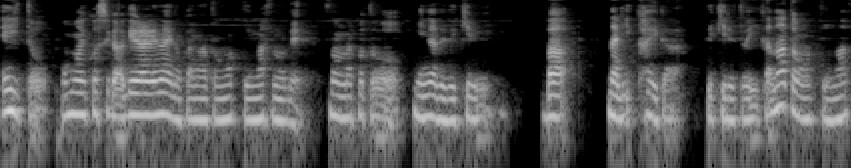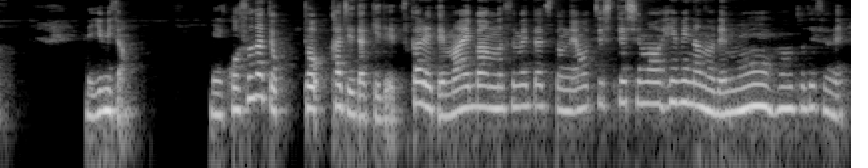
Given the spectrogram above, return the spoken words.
えいと思い越しが上げられないのかなと思っていますので、そんなことをみんなでできる場なり会ができるといいかなと思っています。ゆみさん、え子育てと家事だけで疲れて毎晩娘たちと寝落ちしてしまう日々なので、もう本当ですよね。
